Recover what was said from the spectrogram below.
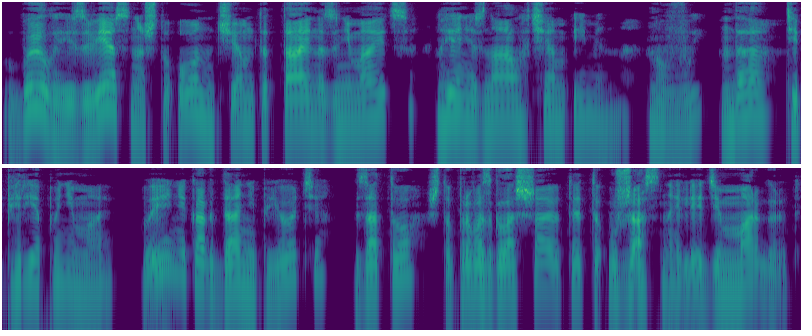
было известно, что он чем-то тайно занимается, но я не знал, чем именно. Но вы... Да, теперь я понимаю. Вы никогда не пьете, за то, что провозглашают это ужасная леди Маргарет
